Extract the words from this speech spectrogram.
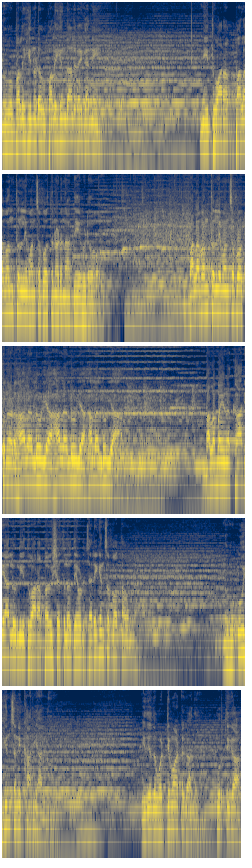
నువ్వు బలహీనుడవు బలహీనరాలువే కానీ నీ ద్వారా బలవంతుల్ని వంచబోతున్నాడు నా దేవుడు. బలవంతుల్ని వంచబోతున్నాడు. హలలుయ హలలుయ హలలుయ బలమైన కార్యాలు నీ ద్వారా భవిష్యత్తులో దేవుడు జరిగించబోతా ఉన్నాడు నువ్వు ఊహించని కార్యాలు. ఇదేదో వట్టి మాట కాదు. పూర్తిగా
